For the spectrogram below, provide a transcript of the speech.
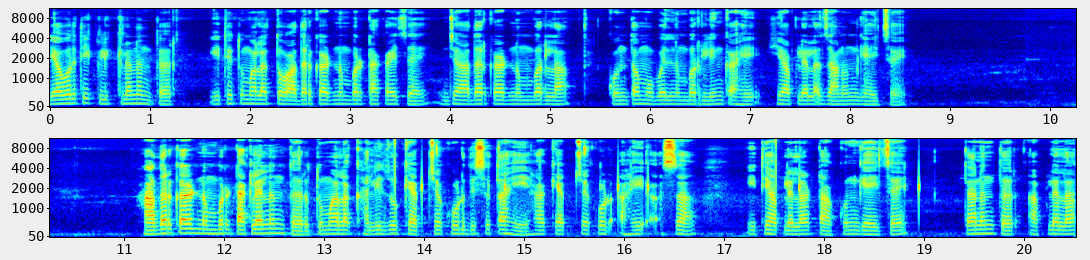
यावरती क्लिक केल्यानंतर इथे तुम्हाला तो आधार कार्ड नंबर टाकायचा आहे. ज्या आधार कार्ड नंबरला कोणता मोबाईल नंबर लिंक आहे हे आपल्याला जाणून घ्यायचं आहे आधार कार्ड नंबर टाकल्यानंतर तुम्हाला खाली जो कॅपचा कोड दिसत आहे हा कॅपचा कोड आहे असा इथे आपल्याला टाकून घ्यायचा आहे त्यानंतर आपल्याला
